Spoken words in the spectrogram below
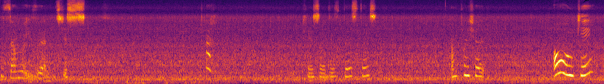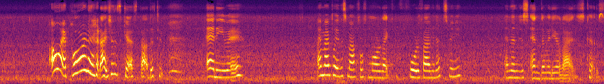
For some reason, it's just... Ah. Okay, so this, this, this. I'm pretty sure... Oh, okay. Oh, I poured it. I just guessed that the two. Anyway. I might play this map for more like four to five minutes maybe. And then just end the video guys because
